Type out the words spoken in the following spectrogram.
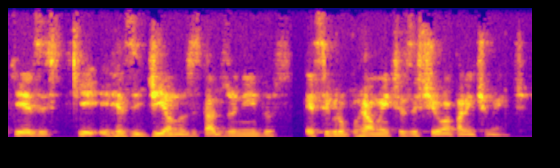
que, exist, que residiam nos Estados Unidos, esse grupo realmente existiu, aparentemente.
